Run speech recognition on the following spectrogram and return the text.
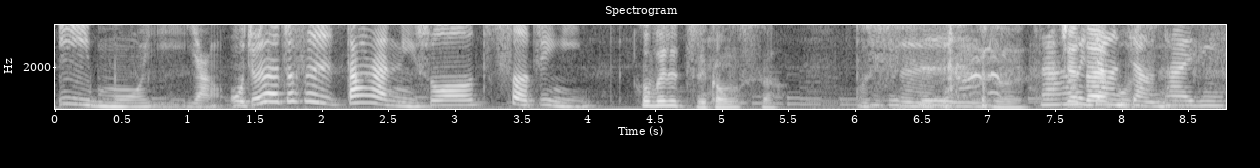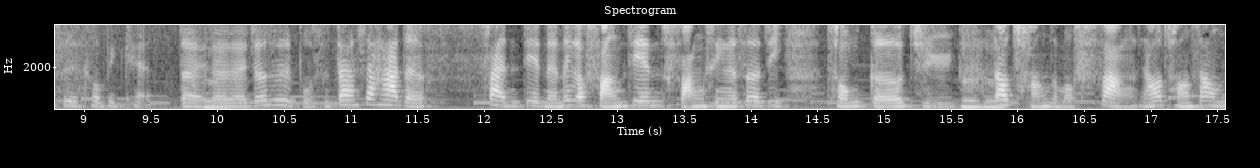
一模一样。我觉得就是，当然你说设计，你会不会是子公司啊？不是，他会这样讲，他一定是 copycat。对对对，就是不是，但是他的饭店的那个房间房型的设计，从格局到床怎么放，然后床上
